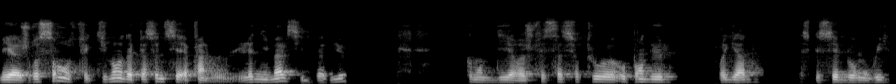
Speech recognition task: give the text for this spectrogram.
Mais euh, je ressens effectivement la personne, enfin l'animal s'il va mieux. Comment dire Je fais ça surtout au pendule. Je regarde. Est-ce que c'est bon? Oui.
